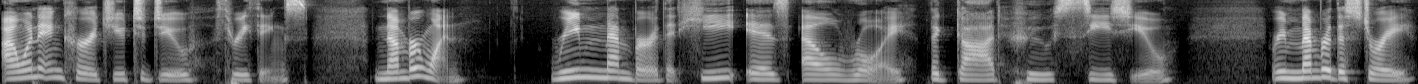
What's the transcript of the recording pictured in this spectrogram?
I want to encourage you to do three things. Number 1, remember that he is El Roi, the God who sees you. Remember the story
